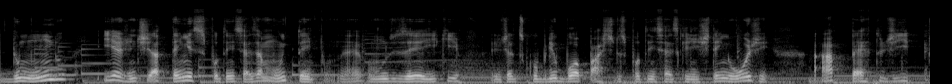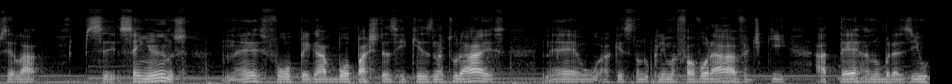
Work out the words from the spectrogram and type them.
do mundo e a gente já tem esses potenciais há muito tempo, né? Vamos dizer aí que a gente já descobriu boa parte dos potenciais que a gente tem hoje há perto de, sei lá, 100 anos, né? Se for pegar boa parte das riquezas naturais, né, a questão do clima favorável, de que a terra no Brasil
